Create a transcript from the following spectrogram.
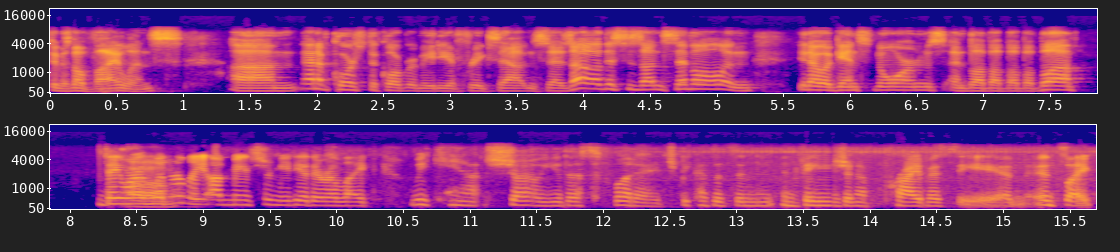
There was no violence. Um, and of course, the corporate media freaks out and says, "Oh, this is uncivil and you know against norms and blah blah blah blah blah." They were um, literally on mainstream media. They were like, "We can't show you this footage because it's an invasion of privacy," and it's like,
